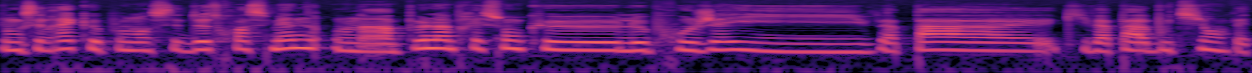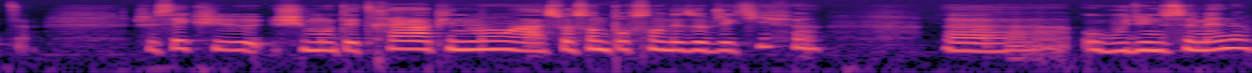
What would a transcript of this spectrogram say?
Donc c'est vrai que pendant ces deux trois semaines, on a un peu l'impression que le projet il va pas, qui va pas aboutir en fait. Je sais que je, suis montée très rapidement à 60% des objectifs. Euh, au bout d'une semaine.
